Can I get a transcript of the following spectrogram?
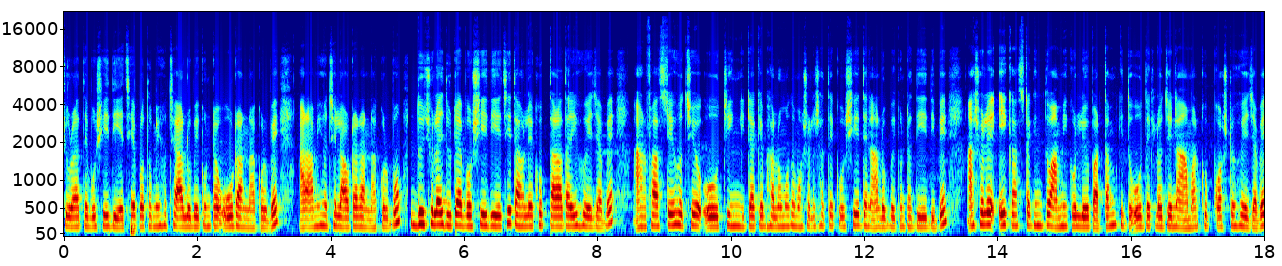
চূড়াতে বসিয়ে দিয়েছে। প্রথমে হচ্ছে আলু বেগুনটা ও রান্না করবে, আর আমি হচ্ছে লাউটা রান্না করব। দুই চুলায় দুটায় বসিয়ে দিয়েছি, তাহলে খুব তাড়াতাড়ি হয়ে যাবে। আর ফার্স্টে হচ্ছে ও চিংড়িটাকে ভালো মতো মশলার সাথে কষিয়ে দেন আলু বেগুনটা দিয়ে দিবে। আসলে এই কাজটা কিন্তু আমি করলেও পারতাম, কিন্তু ও দেখল যে না, আমার খুব কষ্ট হয়ে যাবে,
